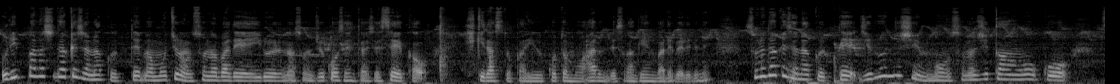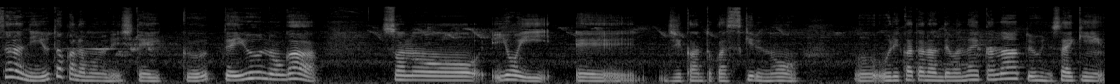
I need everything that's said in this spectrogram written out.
売りっぱなしだけじゃなくって、まあ、もちろんその場でいろいろなその受講生に対して成果を引き出すとかいうこともあるんですが現場レベルでね。それだけじゃなくって自分自身もその時間をこうさらに豊かなものにしていくっていうのがその良い、えー時間とかスキルの売り方なんではないかなというふうに最近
